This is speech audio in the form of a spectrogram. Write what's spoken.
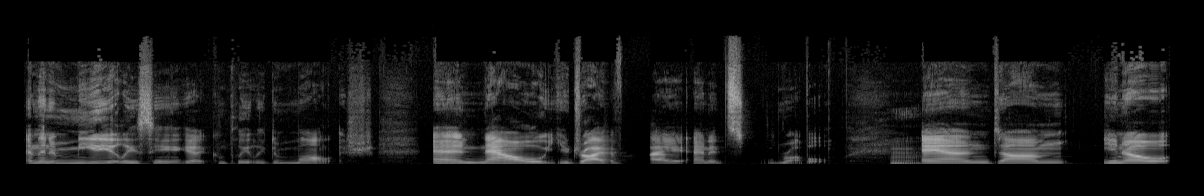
and then immediately seeing it get completely demolished. And now you drive by and it's rubble. Hmm. And, um, you know,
